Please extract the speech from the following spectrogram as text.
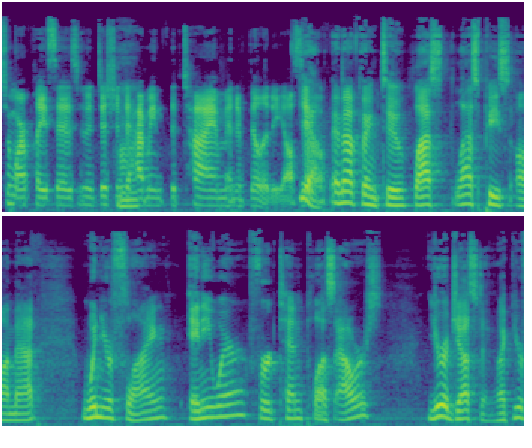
to more places in addition mm-hmm. to having the time and ability also. Yeah, and that thing too. Last last piece on that. When you're flying anywhere for 10 plus hours, you're adjusting. Like your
